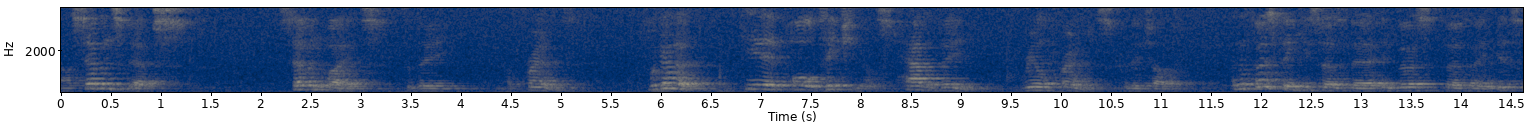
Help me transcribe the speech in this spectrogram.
uh, seven steps, seven ways to be a friend. We're going to hear Paul teaching us how to be real friends with each other. And the first thing he says there in verse 13 is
